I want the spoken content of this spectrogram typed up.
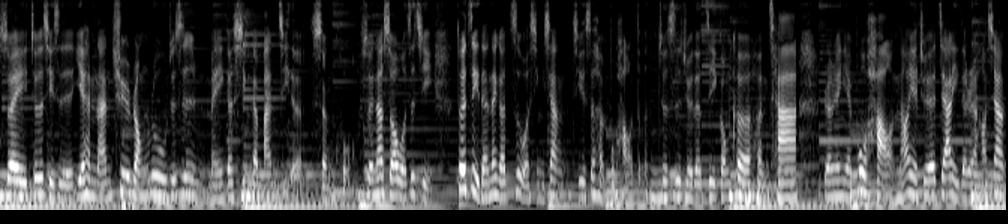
所以就是其实也很难去融入就是每一个新的班级的生活。所以那时候我自己对自己的那个自我形象其实是很不好的，就是觉得自己功课很差，人缘也不好，然后也觉得家里的人好像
